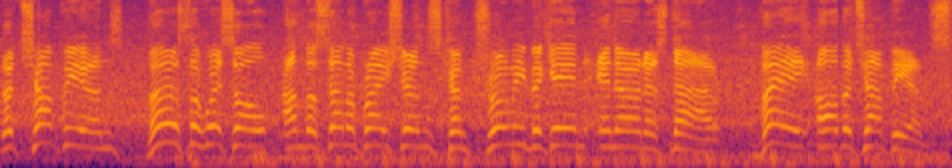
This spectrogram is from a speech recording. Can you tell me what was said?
The champions, there's the whistle, and the celebrations can truly begin in earnest now. They are the champions.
